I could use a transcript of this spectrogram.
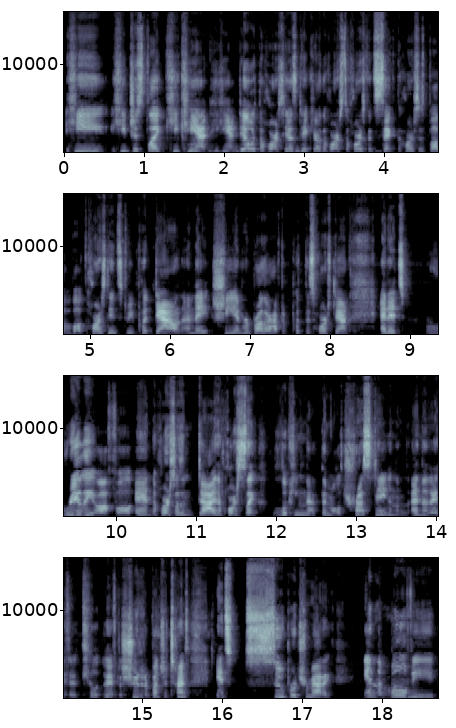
he he just like he can't he can't deal with the horse. He doesn't take care of the horse. The horse gets sick. The horse is blah blah blah. The horse needs to be put down. And they she and her brother have to put this horse down. And it's really awful and the horse doesn't die and the horse is like looking at them all trusting and then, and then they have to kill they have to shoot it a bunch of times it's super traumatic in the movie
